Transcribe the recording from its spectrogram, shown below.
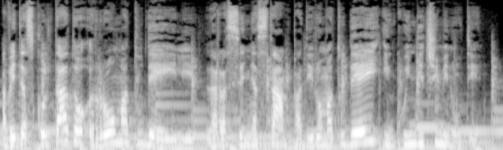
Avete ascoltato Roma Today, la rassegna stampa di Roma Today in 15 minuti.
